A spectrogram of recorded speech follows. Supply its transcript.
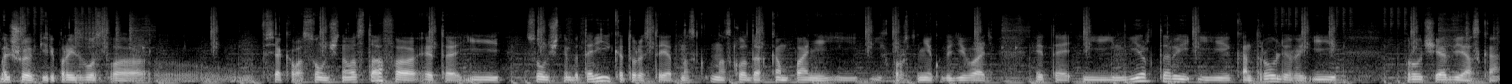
большое перепроизводство э, всякого солнечного стафа. Это и солнечные батареи, которые стоят на, складах компаний, и их просто некуда девать. Это и инверторы, и контроллеры, и прочая обвязка.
